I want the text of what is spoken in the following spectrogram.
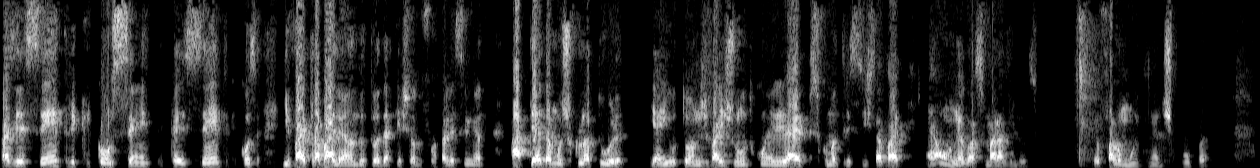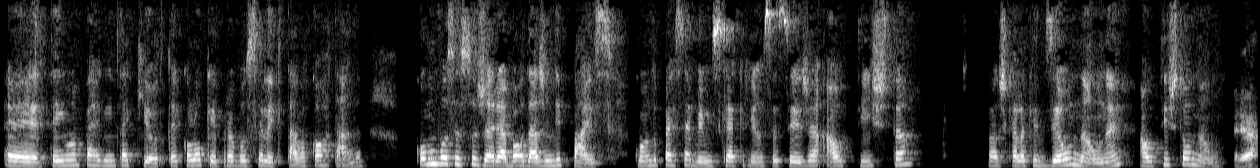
fazer excêntrica e concêntrica, excêntrica e concêntrica, e vai trabalhando toda a questão do fortalecimento, até da musculatura. E aí o tônus vai junto com ele, a psicomotricista vai. É um negócio maravilhoso. Eu falo muito, né? Desculpa. É, tem uma pergunta aqui, eu até coloquei para você ler que estava cortada. Como você sugere a abordagem de pais quando percebemos que a criança seja autista? Eu acho que ela quer dizer ou não, né? Autista ou não? É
